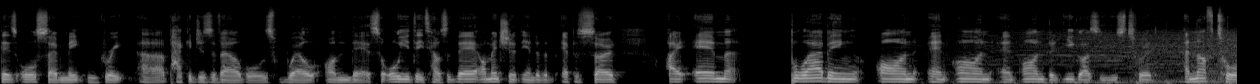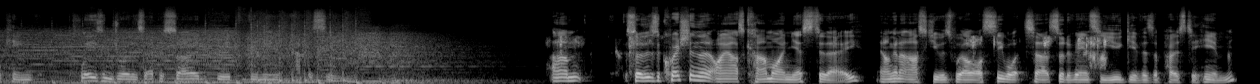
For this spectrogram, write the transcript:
There's also meet and greet uh, packages available as well on there. So all your details are there. I'll mention at the end of the episode. I am blabbing on and on and on, but you guys are used to it. Enough talking. Please enjoy this episode with Vinny Appice. Um, so there's a question that I asked Carmine yesterday, and I'm going to ask you as well. I'll see what uh, sort of answer you give as opposed to him.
